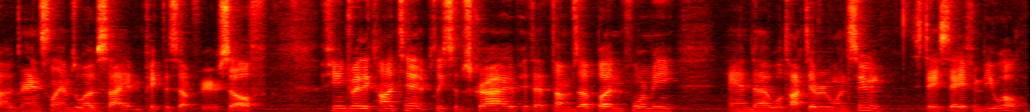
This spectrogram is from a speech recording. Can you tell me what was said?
uh, Grand Slam's website and pick this up for yourself. If you enjoy the content, please subscribe, hit that thumbs up button for me, and uh, we'll talk to everyone soon. Stay safe and be well.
